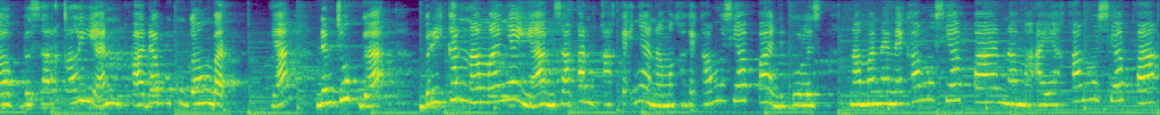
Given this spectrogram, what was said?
uh, besar kalian pada buku gambar. Ya dan juga berikan namanya ya misalkan kakeknya nama kakek kamu siapa ditulis nama nenek kamu siapa nama ayah kamu siapa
